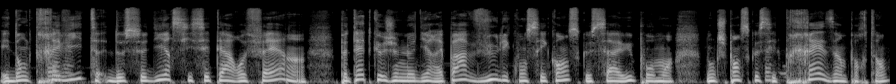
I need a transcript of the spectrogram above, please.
Et donc très vite de se dire, si c'était à refaire, peut-être que je ne le dirais pas, vu les conséquences que ça a eu pour moi. Donc je pense que c'est très important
